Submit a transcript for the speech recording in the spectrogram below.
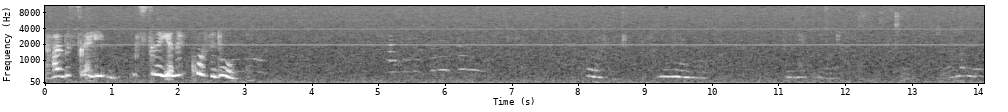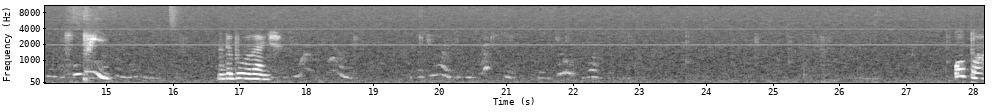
Давай быстрее, быстрее, я на рекорд иду. Надо было раньше. Опа.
